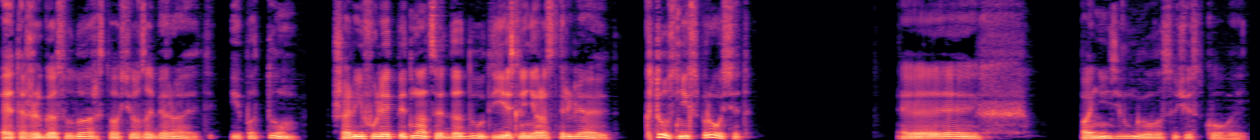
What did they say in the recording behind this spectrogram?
Это же государство все забирает, и потом шарифу лет пятнадцать дадут, если не расстреляют. Кто с них спросит? Эх, понизил голос участковый.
